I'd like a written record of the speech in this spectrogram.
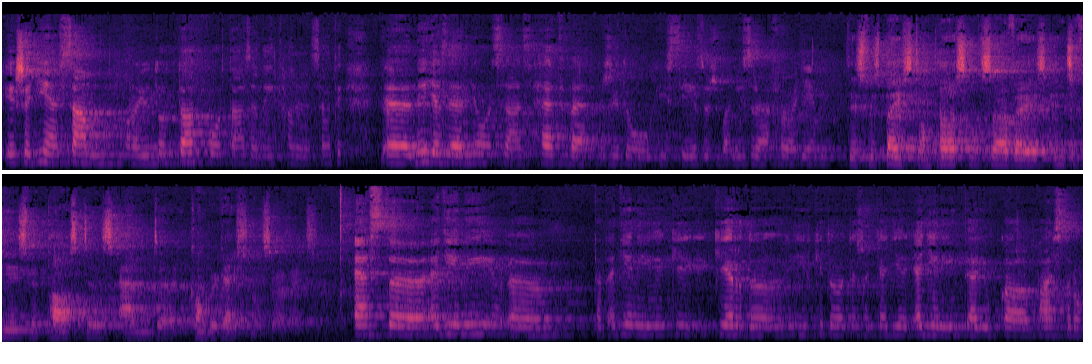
és egy ilyen számra jutottak, 4870, ö, 4870 zsidó hisz Jézusban Izrael földjén. This was based on personal surveys, interviews with pastors, and uh, congregational surveys. Ezt ö, egyéni, ö, tehát egyéni kérdőív kitöltések, egyéni, egyéni interjúkkal, pásztorok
